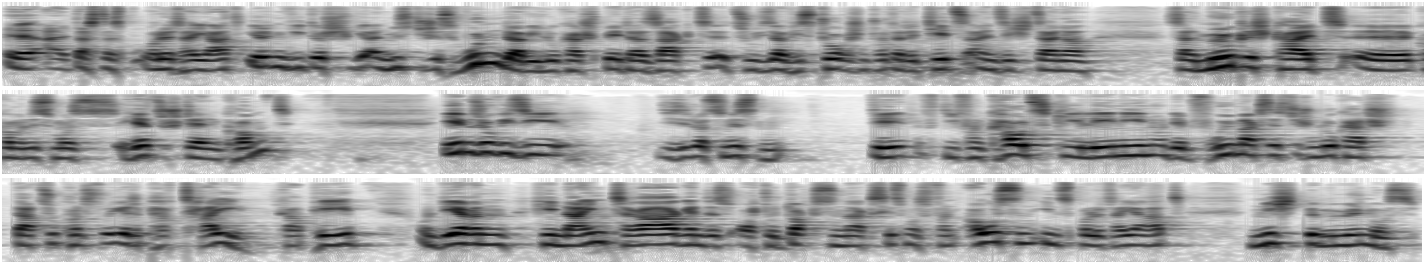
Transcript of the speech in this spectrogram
äh, dass das Proletariat irgendwie durch wie ein mystisches Wunder, wie Lukács später sagt, äh, zu dieser historischen Totalitätseinsicht seiner, seiner Möglichkeit, äh, Kommunismus herzustellen kommt. Ebenso wie sie, die Situationisten, die, die von Kautsky, Lenin und dem frühmarxistischen Lukács dazu konstruierte Partei, KP, und deren Hineintragen des orthodoxen Marxismus von außen ins Proletariat nicht bemühen muss.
